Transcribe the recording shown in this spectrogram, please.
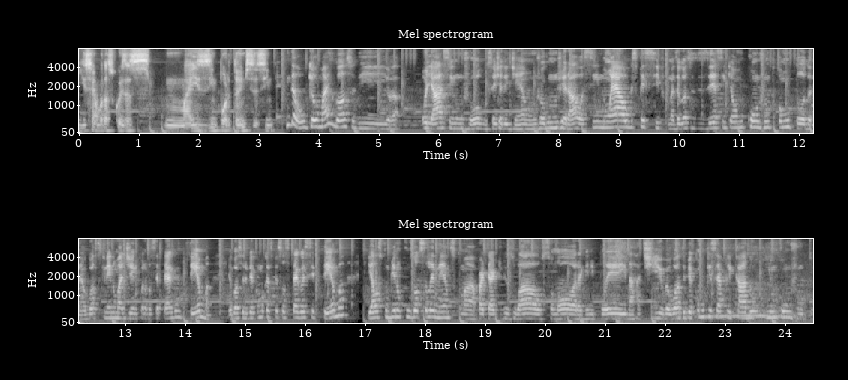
isso é uma das coisas mais importantes, assim. Então, o que eu mais gosto de olhar assim num jogo, seja de Jam, um jogo no geral, assim, não é algo específico, mas eu gosto de dizer assim que é um conjunto como um todo, né? Eu gosto que nem numa Jam, quando você pega um tema, eu gosto de ver como que as pessoas pegam esse tema e elas combinam com os outros elementos, como a parte arte visual, sonora, gameplay, narrativa. Eu gosto de ver como que isso é aplicado em um conjunto.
